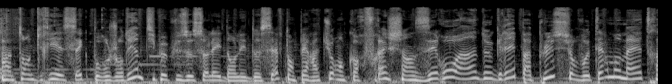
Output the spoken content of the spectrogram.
Un temps gris et sec pour aujourd'hui, un petit peu plus de soleil dans les Deux-Sèvres, température encore fraîche, 0 à 1 degré, pas plus sur vos thermomètres.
